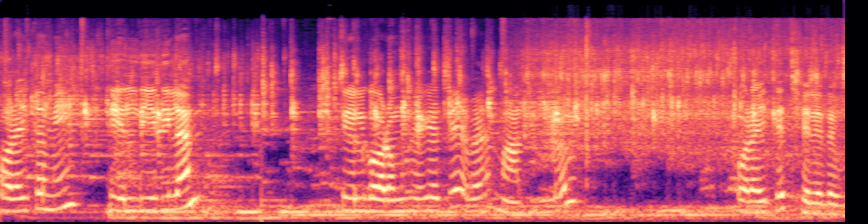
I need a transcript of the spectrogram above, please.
কড়াইতে আমি তেল দিয়ে দিলাম। তেল গরম হয়ে গেছে, এবার মাছগুলো কড়াইতে ছেড়ে দেব।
